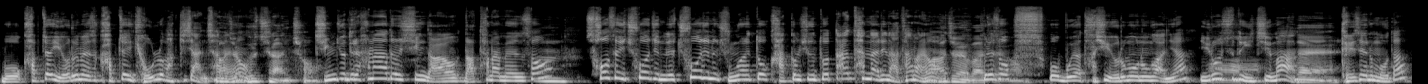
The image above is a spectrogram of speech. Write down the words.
뭐 갑자기 여름에서 갑자기 겨울로 바뀌지 않잖아요. 맞아요. 그렇진 않죠. 징조들이 하나둘씩 나, 나타나면서 음. 서서히 추워지는데 추워지는 중간에 또 가끔씩은 또 따뜻한 날이 나타나요. 맞아요, 맞아요. 그래서 어 뭐야 다시 여름 오는 거 아니야? 이럴 수도 어, 있지만 네. 대세는 뭐다?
